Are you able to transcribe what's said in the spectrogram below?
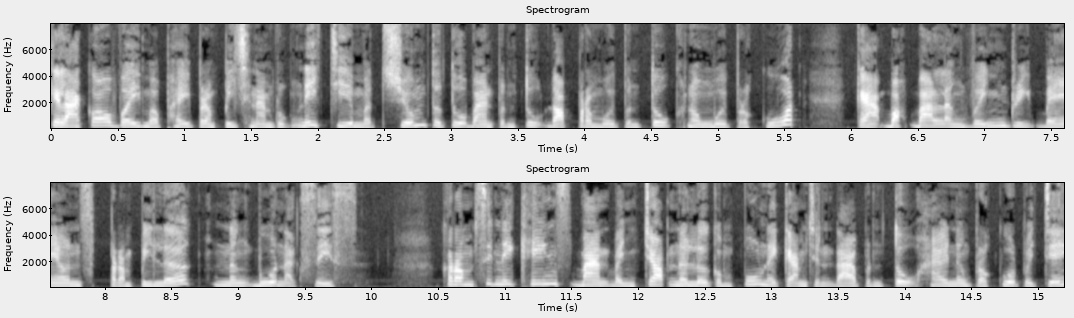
កីឡាករវ័យ27ឆ្នាំរូបនេះជាមធ្យមទទួលបានពិន្ទុ16ពិន្ទុក្នុងមួយប្រកួត ការបោះបាល់ឡើងវិញ rebounds 7លើក និង4 assist ក្រុម Sydney Kings បានបញ្ចប់នៅលើកំពូលនៃកម្មចិនដាពិន្ទុហើយនឹងប្រកួតប្រជែង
